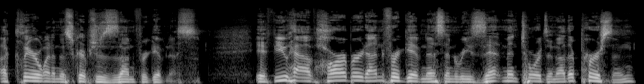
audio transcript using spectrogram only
a clear one in the scriptures is unforgiveness. If you have harbored unforgiveness and resentment towards another person,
